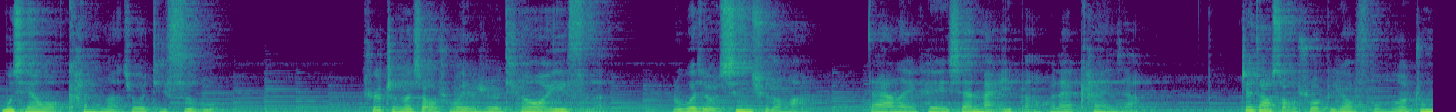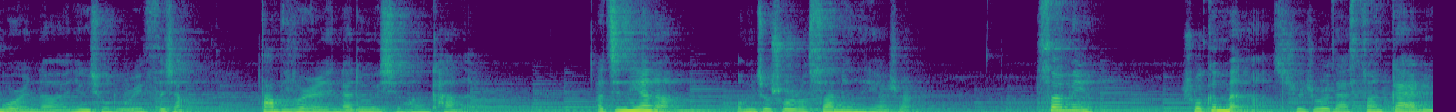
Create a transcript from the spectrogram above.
目前我看的呢就是第四部。其实整个小说也是挺有意思的，如果有兴趣的话，大家呢也可以先买一本回来看一下。这套小说比较符合中国人的英雄主义思想，大部分人应该都会喜欢看的。那今天呢，我们就说说算命那些事儿。算命说根本呢，其实就是在算概率，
